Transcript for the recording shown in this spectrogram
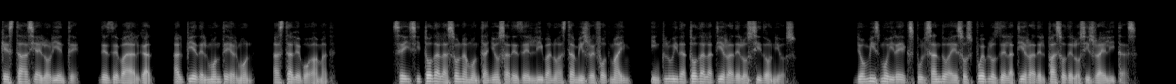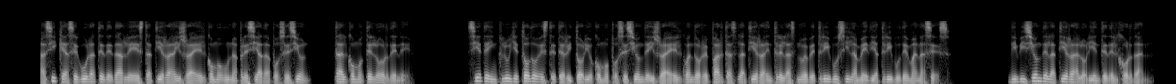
que está hacia el oriente, desde Baalgad, al pie del monte Hermón, hasta Leboamat. 6. Y toda la zona montañosa desde el Líbano hasta Misrefotmaim, incluida toda la tierra de los sidonios. Yo mismo iré expulsando a esos pueblos de la tierra del paso de los israelitas. Así que asegúrate de darle esta tierra a Israel como una preciada posesión, tal como te lo ordené. 7. Incluye todo este territorio como posesión de Israel cuando repartas la tierra entre las nueve tribus y la media tribu de Manasés. División de la tierra al oriente del Jordán.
